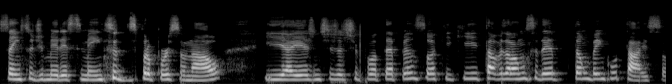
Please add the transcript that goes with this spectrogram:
senso de merecimento desproporcional. E aí a gente já, tipo, até pensou aqui que talvez ela não se dê tão bem com o Tyson.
